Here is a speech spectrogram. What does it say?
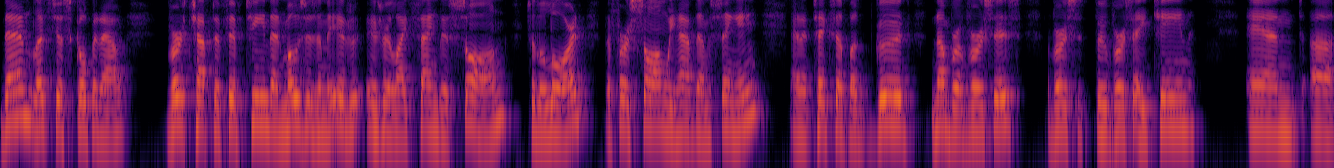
Then let's just scope it out verse chapter 15 then moses and the israelites sang this song to the lord the first song we have them singing and it takes up a good number of verses verse through verse 18 and uh,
